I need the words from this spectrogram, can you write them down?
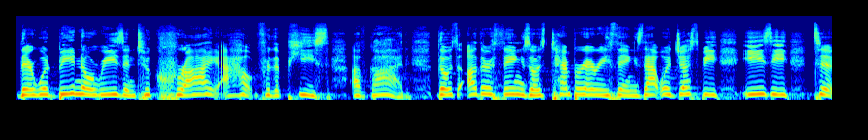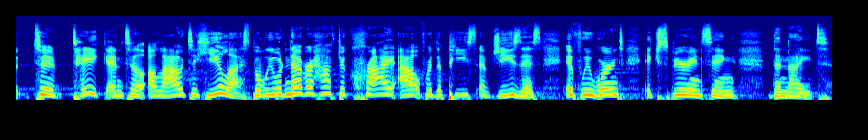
there would be no reason to cry out for the peace of God. Those other things, those temporary things, that would just be easy to, to take and to allow to heal us. But we would never have to cry out for the peace of Jesus if we weren't experiencing the night.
